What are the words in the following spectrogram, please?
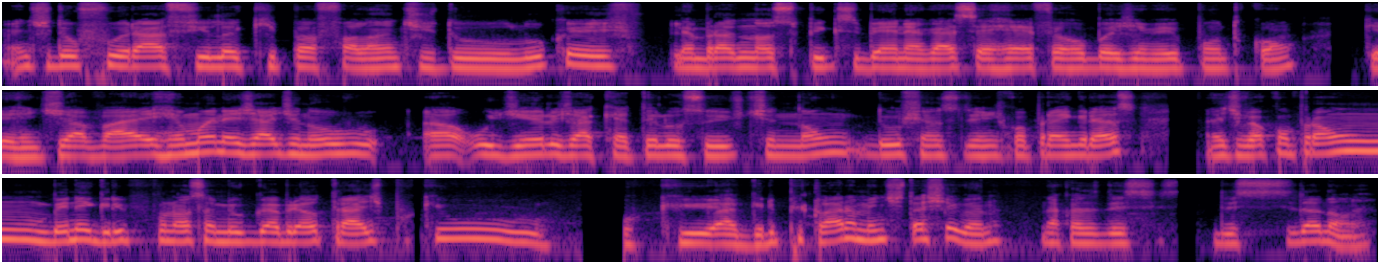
Antes de eu furar a fila aqui para falar antes do Lucas, lembrar do nosso pix bnhsrf.gmail.com, que a gente já vai remanejar de novo o dinheiro, já que a Taylor Swift não deu chance de a gente comprar ingresso. A gente vai comprar um Benegrip pro nosso amigo Gabriel Trade, porque o porque a gripe claramente está chegando na casa desse, desse cidadão, né?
